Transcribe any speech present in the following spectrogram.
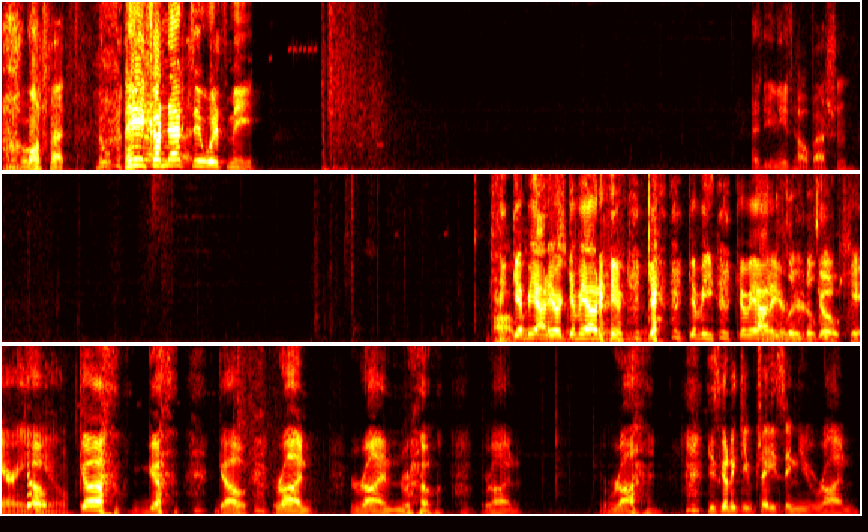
oh. Launchpad. No. He connected with me. Hey, do you need help, Ashton? Ah, get me out of here! Get me out of here! you. Get, get me! Get me out I'm of here! literally go, carrying go, you. Go! Go! Go! Run! Run, bro! Run! Run! He's gonna keep chasing you. Run!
